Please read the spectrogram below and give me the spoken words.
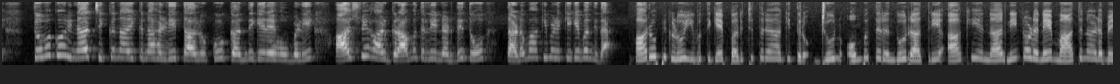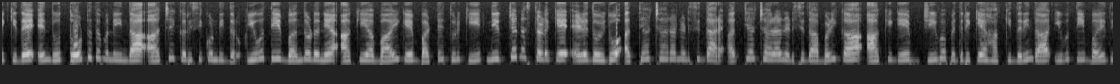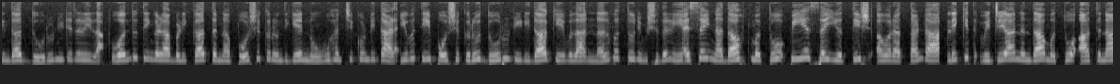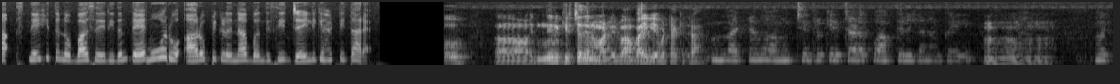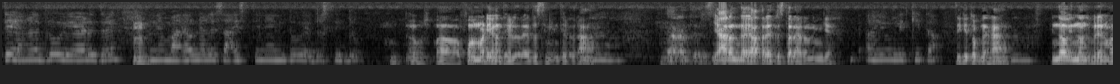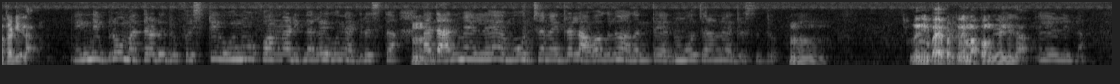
ತುಮಕೂರಿನ ಚಿಕ್ಕನಾಯಕನಹಳ್ಳಿ ತಾಲೂಕು ಕಂದಿಗೆರೆ ಹೋಬಳಿ ಆಶ್ರಿಹಾಳ್ ಗ್ರಾಮದಲ್ಲಿ ನಡೆದಿದ್ದು, ತಡವಾಗಿ ಬೆಳಕಿಗೆ ಬಂದಿದೆ. ಆರೋಪಿಗಳು ಯುವತಿಗೆ ಪರಿಚಿತರೇ ಆಗಿದ್ದರು ಜೂನ್ ಒಂಬತ್ತರಂದು ರಾತ್ರಿ ಆಕೆಯನ್ನ ನಿನ್ನೊಡನೆ ಮಾತನಾಡಬೇಕಿದೆ ಎಂದು ತೋಟದ ಮನೆಯಿಂದ ಆಚೆ ಕರೆಸಿಕೊಂಡಿದ್ದರು ಯುವತಿ ಬಂದೊಡನೆ ಆಕೆಯ ಬಾಯಿಗೆ ಬಟ್ಟೆ ತುರುಕಿ ನಿರ್ಜನ ಸ್ಥಳಕ್ಕೆ ಎಳೆದೊಯ್ದು ಅತ್ಯಾಚಾರ ನಡೆಸಿದ್ದಾರೆ. ಅತ್ಯಾಚಾರ ನಡೆಸಿದ ಬಳಿಕ ಆಕೆಗೆ ಜೀವ ಬೆದರಿಕೆ ಹಾಕಿದ್ದರಿಂದ ಯುವತಿ ಭಯದಿಂದ ದೂರು ನೀಡಿರಲಿಲ್ಲ. ಒಂದು ತಿಂಗಳ ಬಳಿಕ ತನ್ನ ಪೋಷಕರೊಂದಿಗೆ ನೋವು ಹಂಚಿಕೊಂಡಿದ್ದಾಳೆ. ಯುವತಿ ಪೋಷಕರು ದೂರು ನೀಡಿದ ಕೇವಲ ನಲವತ್ತು ನಿಮಿಷದಲ್ಲಿ ಎಸ್ಐ ನದಾಫ್ ಮತ್ತು ಪಿಎಸ್ಐ ಯತೀಶ್ ಅವರ ತಂಡ ಲಿಖಿತ್ ವಿಜಯಾನಂದ ಮತ್ತು ಆತನ ಸ್ನೇಹಿತನೊಬ್ಬ ಸೇರಿದಂತೆ ಮೂವರು ಆರೋಪಿಗಳನ್ನ ಬಂಧಿಸಿ ಜೈಲಿಗೆ ಹಟ್ಟಿದ್ದಾರೆ. ನೀನು ಕಿರ್ಚೋದೇನು ಮಾಡ್ಲಿಲ್ವಾ? ಬಾಯಿಗೆ ಬಟ್ಟೆ ಹಾಕಿದ್ರಾ? ಬಟ್ಟೆ ಮು- ಮುಚ್ಚಿದ್ರು ಕಿರ್ಚಾಡಕ್ಕೂ ಆಗ್ತಿರ್ಲಿಲ್ಲ ನನ್ನ ಕೈಲಿ. ಹ್ಞೂ ಹ್ಞೂ ಹ್ಞೂ ಹ್ಞೂ ಮತ್ತೆ ಏನಾದ್ರೂ ಹೇಳಿದ್ರೆ ನಿಮ್ಮ ಮನೆಯವ್ರನ್ನೆಲ್ಲ ಸಾಯಿಸ್ತೀನಿ ಎಂದು ಎದುರಿಸ್ತಿದ್ರು. ಫೋನ್ ಮಾಡಿ ಅಂತ ಹೇಳಿದ್ರೆ? ಎದುರಿಸ್ತೀನಿ ಅಂತ ಹೇಳಿದ್ರಾ? ಯಾರಂದ ಯಾವ ಥರ ಎದುರಿಸ್ತಾರೆ ಯಾರು ನಿಮಗೆ? ಅಯ್ಯೋ ಲಿಖಿತ. ಒಬ್ಬನೇನಾ ಇನ್ನೂ ಇನ್ನೊಂದು ಬ್ರೇನ್ ಮಾತಾಡಲಿಲ್ಲ? ಇನ್ನಿಬ್ರು ಮಾತಾಡಿದ್ರು. ಫಸ್ಟ್ ಇವನು ಫೋನ್ ಮಾಡಿದ್ನಲ್ಲ ಇವನ್ ಎದುರಿಸ್ದ. ಅದಾದ್ಮೇಲೆ ಮೂರ್ ಜನ ಇದ್ರಲ್ಲ ಅವಾಗ್ಲೂ ಆಗಂತೆ ಎದ್ ಮೂರ್ ಜನನು ಎದುರಿಸಿದ್ರು. ಹ್ಮ್. ನೀವು ಭಯ ಪಟ್ಕೊಂಡು ನಿಮ್ಮ ಅಪ್ಪ ಅಮ್ಮಗೆ ಹೇಳಲಿಲ್ಲ ಹೇಳಿಲ್ಲ.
